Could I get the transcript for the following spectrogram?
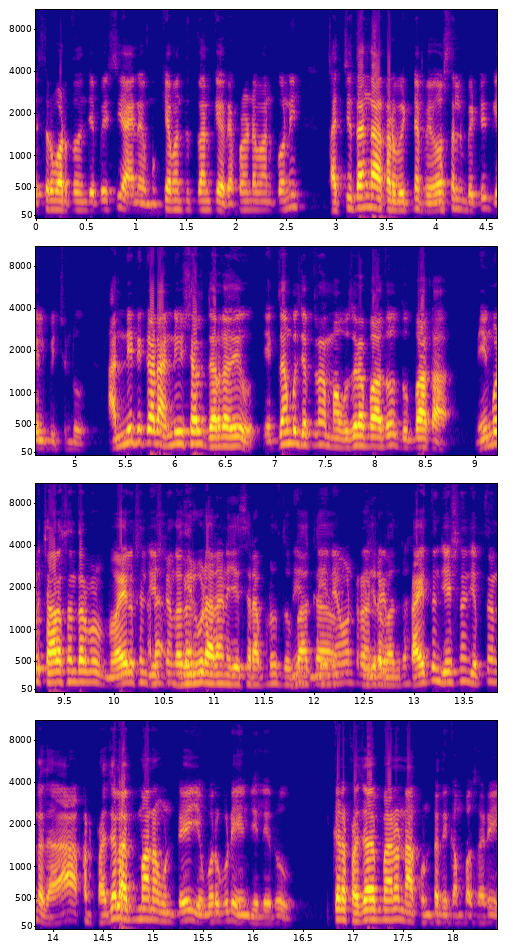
ఎసరు పడుతుందని చెప్పేసి ఆయన ముఖ్యమంత్రిత్వానికి రెఫరెండం అనుకొని ఖచ్చితంగా అక్కడ పెట్టిన వ్యవస్థలను పెట్టి గెలిపించిండు. అన్నిటికాడ అన్ని విషయాలు జరగదు ఎగ్జాంపుల్ చెప్తున్నా మా హుజరాబాద్ దుబ్బాక. మేము కూడా చాలా సందర్భాలు బై ఎలక్షన్ చేసినాం కదా. కూడా అలానే చేశారు. అప్పుడు ప్రయత్నం చేసినా చెప్తాను కదా. అక్కడ ప్రజల అభిమానం ఉంటే ఎవరు కూడా ఏం చేయలేరు. ఇక్కడ ప్రజాభిమానం నాకు ఉంటుంది కంపల్సరీ.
